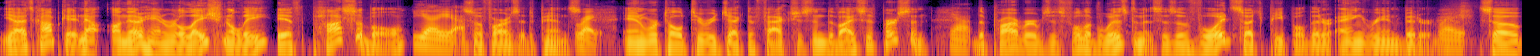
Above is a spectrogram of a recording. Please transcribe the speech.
yeah, it's complicated. Now, on the other hand, relationally, if possible, Yeah, yeah. so far as it depends. Right. And we're told to reject a factious and divisive person. Yeah. The Proverbs is full of wisdom. It says, avoid such people that are angry and bitter. Right. So,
